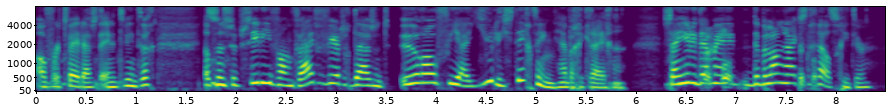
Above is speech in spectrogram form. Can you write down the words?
over 2021 dat ze een subsidie van 45.000 euro via jullie stichting hebben gekregen. Zijn jullie daarmee de belangrijkste geldschieter?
